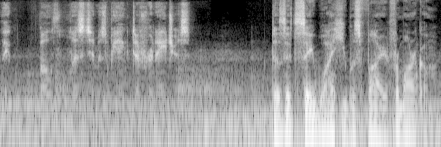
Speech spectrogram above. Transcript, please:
They both list him as being different ages. Does it say why he was fired from Arkham?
